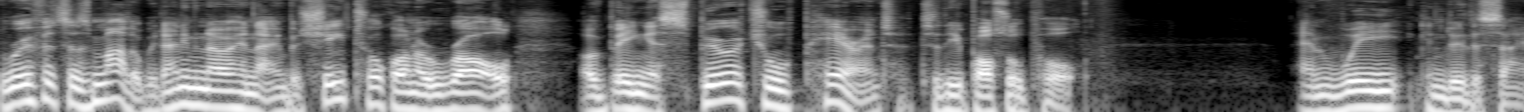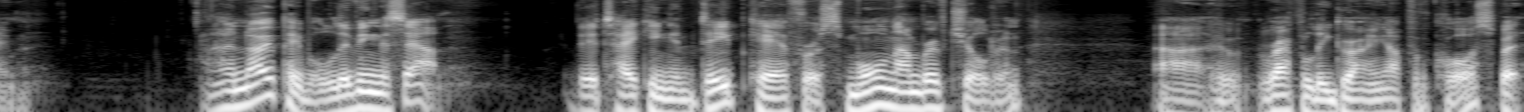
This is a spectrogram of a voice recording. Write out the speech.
Rufus's mother, we don't even know her name, but she took on a role of being a spiritual parent to the Apostle Paul. And we can do the same. I know people living this out. They're taking a deep care for a small number of children, uh, who are rapidly growing up, of course, but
